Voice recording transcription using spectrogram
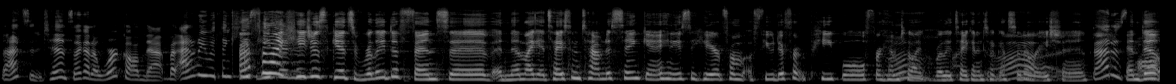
that's intense. I gotta work on that. But I don't even think he's I feel like he just gets really defensive and then like it takes him time to sink in. He needs to hear it from a few different people for him to like Oh really take it into God. consideration. That is and then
